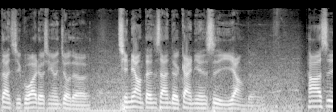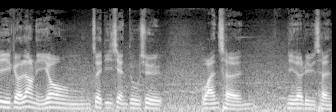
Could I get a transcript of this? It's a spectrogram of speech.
但其实国外流行很久的轻量登山的概念是一样的。它是一个让你用最低限度去完成。你的旅程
